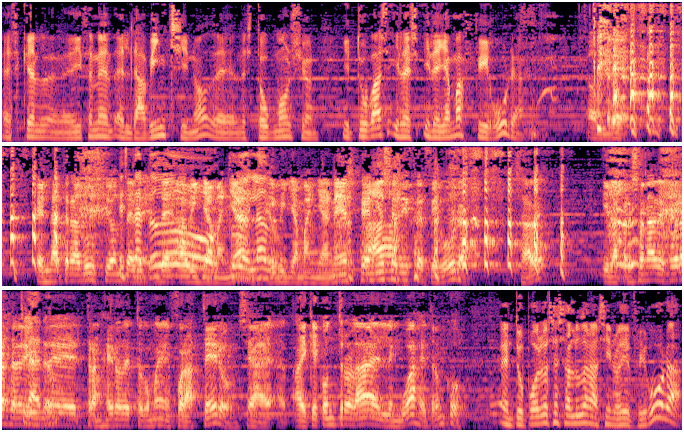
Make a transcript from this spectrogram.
es que le dicen el, el Da Vinci, ¿no? Del stop motion. Y tú vas y, les, y le llamas figura. Hombre, es la traducción de, de- a Villamañán. El villamañanés genio se dice figura, ¿sabes? Y la persona de fuera se Claro. dice extranjero de esto como es, forastero. O sea, hay que controlar el lenguaje, tronco. En tu pueblo se saludan así, no dicen figura.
